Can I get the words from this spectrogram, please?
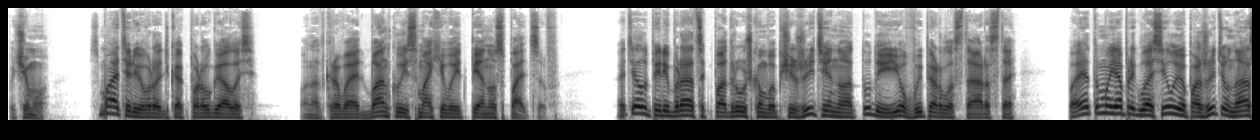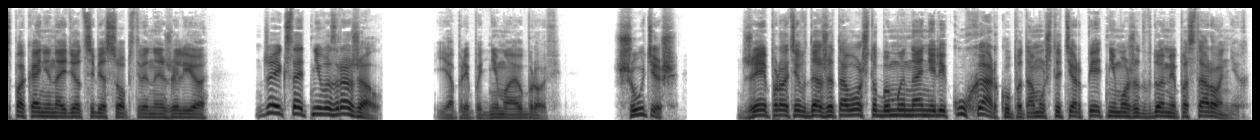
Почему?» «С матерью вроде как поругалась». Он открывает банку и смахивает пену с пальцев. Хотела перебраться к подружкам в общежитие, но оттуда ее выперла староста. Поэтому я пригласил ее пожить у нас, пока не найдет себе собственное жилье. Джей, кстати, не возражал. Я приподнимаю бровь. «Шутишь? Джей против даже того, чтобы мы наняли кухарку, потому что терпеть не может в доме посторонних.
